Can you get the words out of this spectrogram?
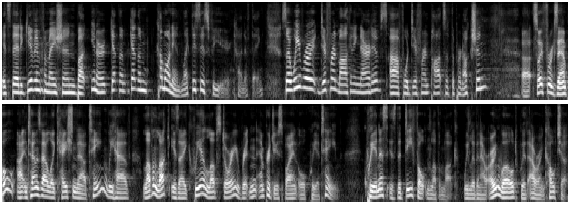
It's there to give information, but you know, get them, get them, come on in, like this is for you, kind of thing. So we wrote different marketing narratives uh, for different parts of the production. Uh, so, for example, uh, in terms of our location and our team, we have Love and Luck is a queer love story written and produced by an all queer team. Queerness is the default in Love and Luck. We live in our own world with our own culture.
